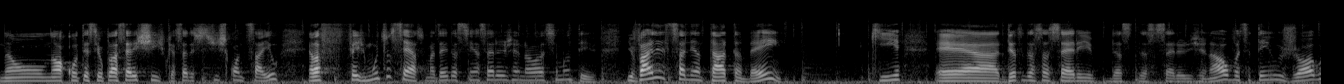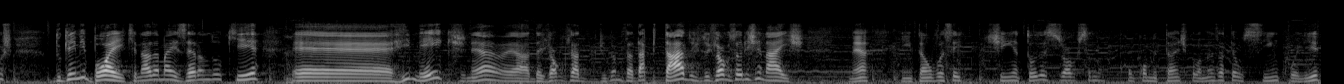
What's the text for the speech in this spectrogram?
não, não aconteceu pela série X, porque a série X, quando saiu, ela fez muito sucesso, mas ainda assim a série original se manteve. E vale salientar também que é, dentro dessa série dessa, dessa, série original você tem os jogos do Game Boy que nada mais eram do que é, remakes né é, jogos digamos adaptados dos jogos originais né então você tinha todos esses jogos sendo concomitante, pelo menos até o 5 ali,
